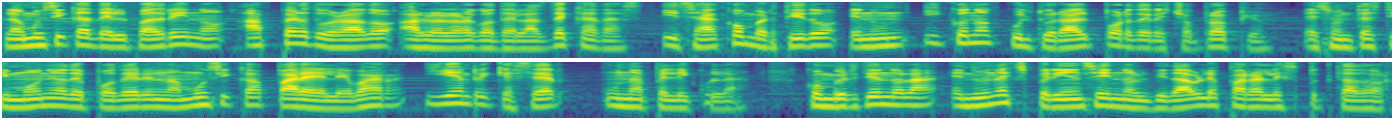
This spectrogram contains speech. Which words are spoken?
La música del Padrino ha perdurado a lo largo de las décadas y se ha convertido en un icono cultural por derecho propio. Es un testimonio de poder en la música para elevar y enriquecer una película, convirtiéndola en una experiencia inolvidable para el espectador.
